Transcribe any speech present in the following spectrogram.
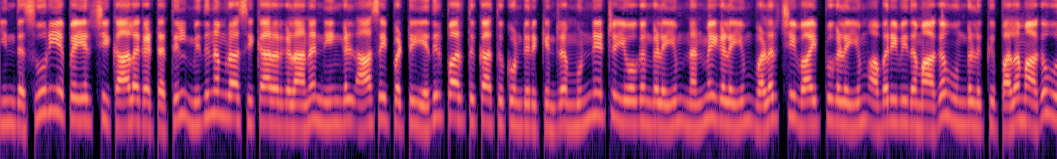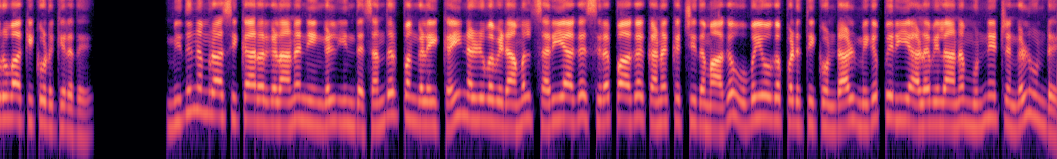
இந்த சூரிய பெயர்ச்சி காலகட்டத்தில் மிதுனம் ராசிக்காரர்களான நீங்கள் ஆசைப்பட்டு எதிர்பார்த்து காத்துக் கொண்டிருக்கின்ற முன்னேற்ற யோகங்களையும் நன்மைகளையும் வளர்ச்சி வாய்ப்புகளையும் அபரிவிதமாக உங்களுக்கு பலமாக உருவாக்கிக் கொடுக்கிறது. மிதுனம் ராசிக்காரர்களான நீங்கள் இந்த சந்தர்ப்பங்களை கை நழுவவிடாமல் சரியாக சிறப்பாக கணக்கச்சிதமாக உபயோகப்படுத்திக் கொண்டால் மிகப்பெரிய அளவிலான முன்னேற்றங்கள் உண்டு.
